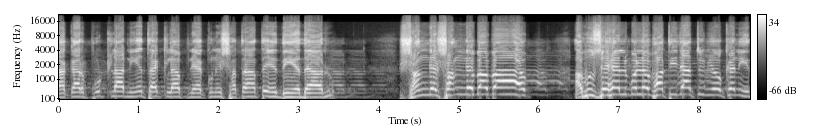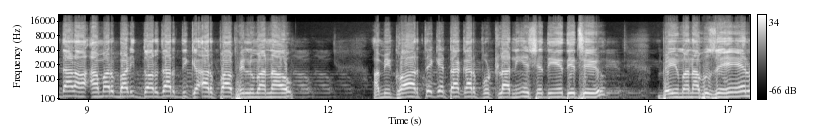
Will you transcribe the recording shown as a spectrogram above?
টাকার পুটলা নিয়ে থাকলে আপনি এখনই সাথে হাতে দিয়ে দেন। সঙ্গে সঙ্গে বাবা, আবু জেহেল বলে, ভাতিজা, তুমি ওখানে দাঁড়াও, আমার বাড়ির দরজার দিকে আর পা ফেলবা নাও আমি ঘর থেকে টাকার পোটলা নিয়ে এসে দিয়ে দিয়েছি। বেইমান আবু জেহেল,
